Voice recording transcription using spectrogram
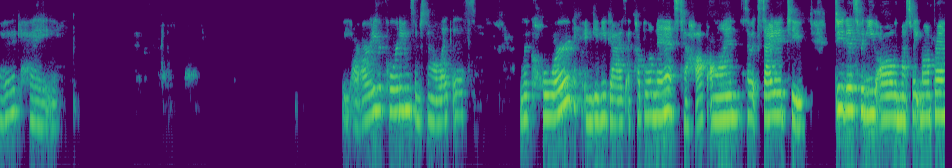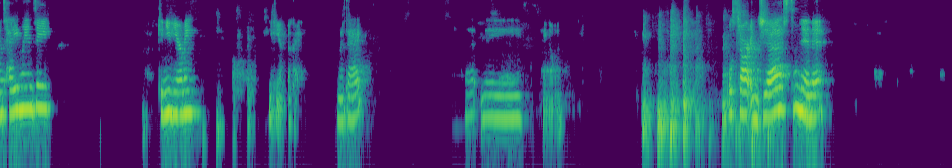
Okay. We are already recording, so I'm just going to let this record and give you guys a couple of minutes to hop on. So excited to do this with you all with my sweet mom friends. Hey, Lindsay. Can you hear me? You can't. Okay. I'm going to say, let me hang on. We'll start in just a minute.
